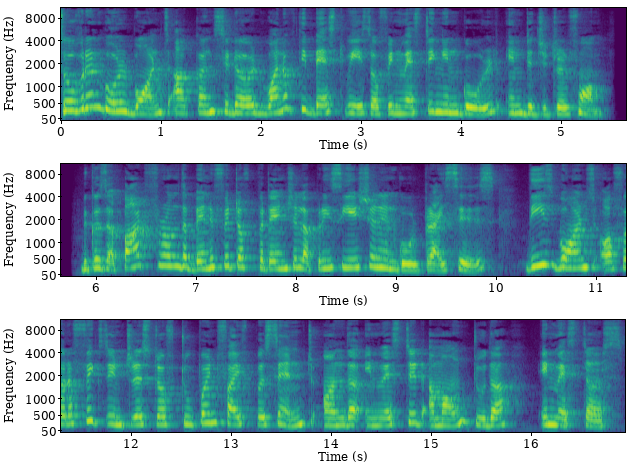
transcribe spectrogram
Sovereign gold bonds are considered one of the best ways of investing in gold in digital form. Because apart from the benefit of potential appreciation in gold prices, these bonds offer a fixed interest of 2.5% on the invested amount to the investors.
